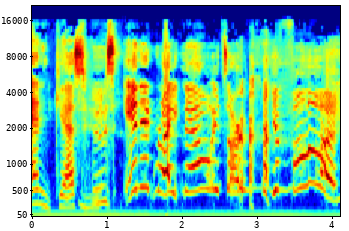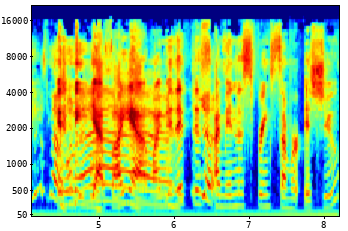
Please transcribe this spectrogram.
and guess who's in it right now? It's our Yvonne. Isn't that wonderful? yes, I am. I'm in it this. I'm in the spring summer issue.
